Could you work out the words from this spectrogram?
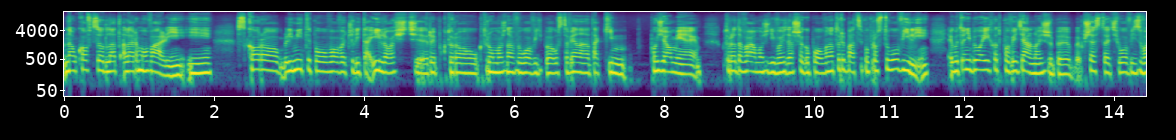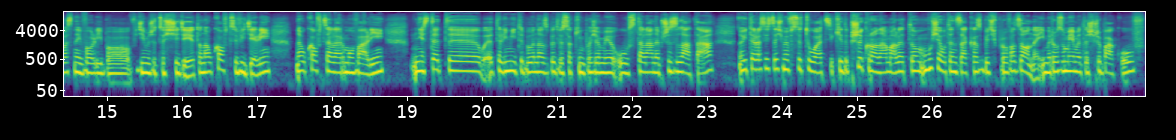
naukowcy od lat alarmowali i skoro limity połowowe, czyli ta ilość ryb, którą, którą można wyłowić, była ustawiona na takim poziomie, która dawała możliwość dalszego połowu, no to rybacy po prostu łowili. Jakby to nie była ich odpowiedzialność, żeby przestać łowić z własnej woli, bo widzimy, że coś się dzieje. To naukowcy widzieli, naukowcy alarmowali. Niestety te limity były na zbyt wysokim poziomie ustalane przez lata. No i teraz jesteśmy w sytuacji, kiedy przykro nam, ale to musiał ten zakaz być wprowadzony. I my rozumiemy też rybaków,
